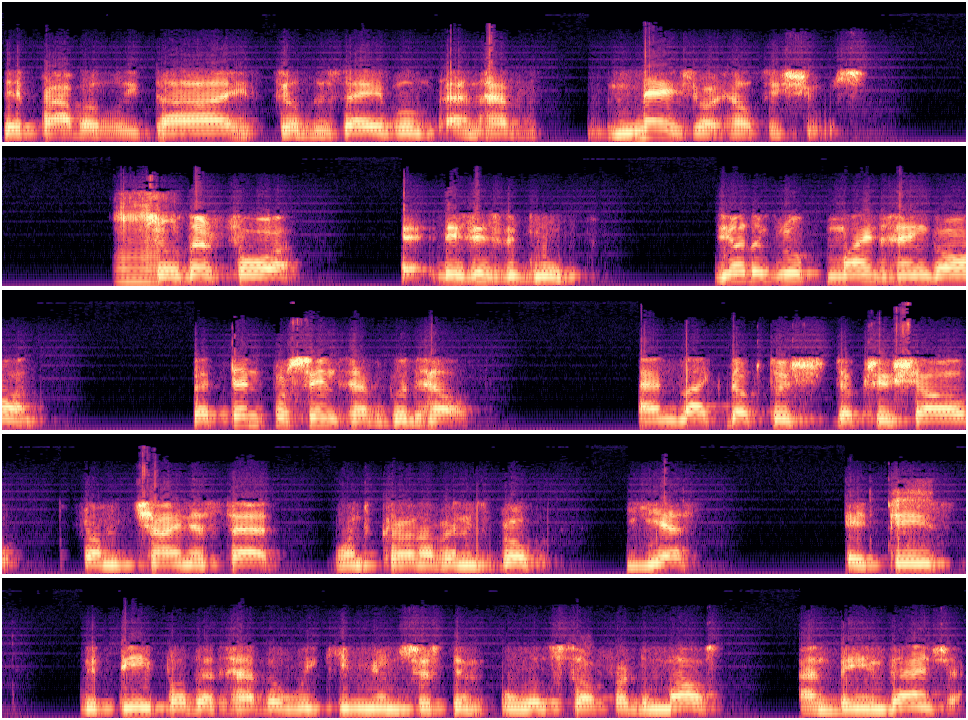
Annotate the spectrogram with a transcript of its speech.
they probably die, feel disabled, and have major health issues. Mhm. So therefore, eh, this is the group. The other group might hang on, but 10% have good health. And like Dr. Sh- Dr. Shao from China said when coronavirus broke, yes, it is the people that have a weak immune system who will suffer the most and be in danger.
